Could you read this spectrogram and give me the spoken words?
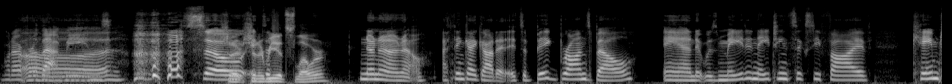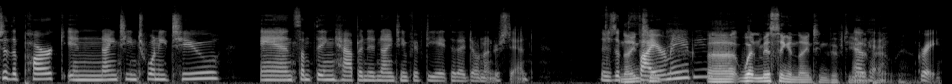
Whatever that means. Uh, so Should, should I it's a- read it slower? No, no, no, no. I think I got it. It's a big bronze bell, and it was made in 1865. Came to the park in 1922, and something happened in 1958 that I don't understand. There's a 19 fire, maybe. Uh, went missing in 1958, okay, apparently. great.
